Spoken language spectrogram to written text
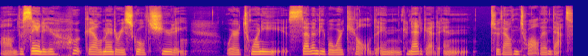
um, the Sandy Hook Elementary School shooting, where 27 people were killed in Connecticut in 2012. And that's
